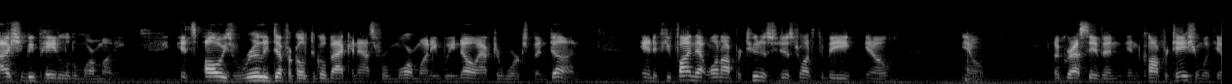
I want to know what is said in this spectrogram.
I should be paid a little more money it's always really difficult to go back and ask for more money. We know after work's been done, and if you find that one opportunist who just wants to be, you know, you know, aggressive and in confrontation with you,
